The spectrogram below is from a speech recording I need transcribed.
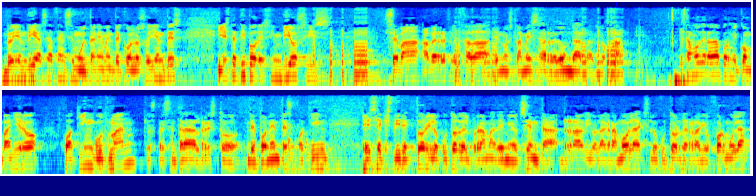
de hoy en día se hacen simultáneamente con los oyentes y este tipo de simbiosis se va a ver reflejada en nuestra mesa redonda Radio Happy. Está moderada por mi compañero Joaquín Guzmán, que os presentará al resto de ponentes. Joaquín es exdirector y locutor del programa de M80 Radio La Gramola, exlocutor de Radio Fórmula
